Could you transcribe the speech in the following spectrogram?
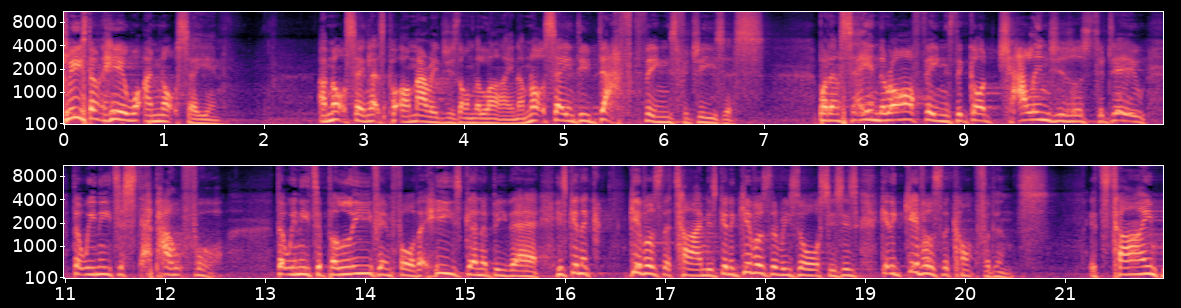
Please don't hear what I'm not saying. I'm not saying let's put our marriages on the line. I'm not saying do daft things for Jesus. But I'm saying there are things that God challenges us to do that we need to step out for, that we need to believe Him for, that He's going to be there. He's going to give us the time, He's going to give us the resources, He's going to give us the confidence. It's time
